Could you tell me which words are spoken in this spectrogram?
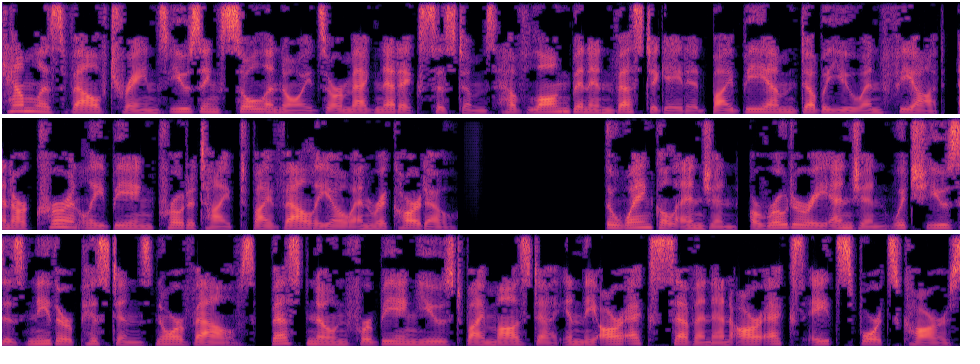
Camless valve trains using solenoids or magnetic systems have long been investigated by BMW and Fiat, and are currently being prototyped by Valeo and Ricardo. The Wankel engine, a rotary engine which uses neither pistons nor valves, best known for being used by Mazda in the RX-7 and RX-8 sports cars.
